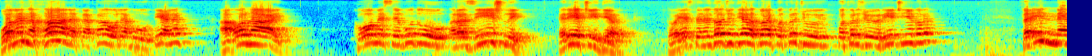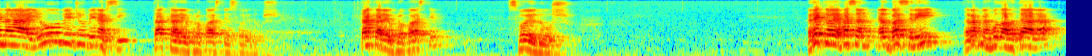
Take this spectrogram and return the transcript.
وَمَنْ خَالَفَ قَوْلَهُ فِعْلَهُ A onaj kome se budu razišli riječi i djela. To jeste ne dođu djela koja potvrđuju, potvrđuju riječi njegove. Fa innama yubiđu bi nafsi. Takav je upropastio svoju dušu. Takav je upropastio svoju dušu. Rekao je Hasan el Basri, rahmehullahu ta'ala,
